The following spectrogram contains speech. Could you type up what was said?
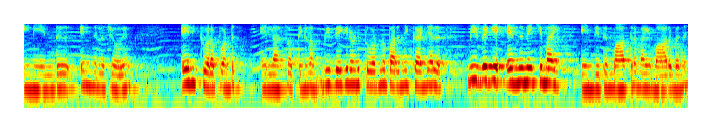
ഇനി എന്ത് എന്നുള്ള ചോദ്യം? എനിക്ക് ഉറപ്പുണ്ട്. എല്ലാ സത്യങ്ങളും വിവേകിനോട് തുറന്നു പറഞ്ഞു കഴിഞ്ഞാൽ വിവേക് എന്നേക്കുമായി എന്റേത് മാത്രമായി മാറുമെന്ന്.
